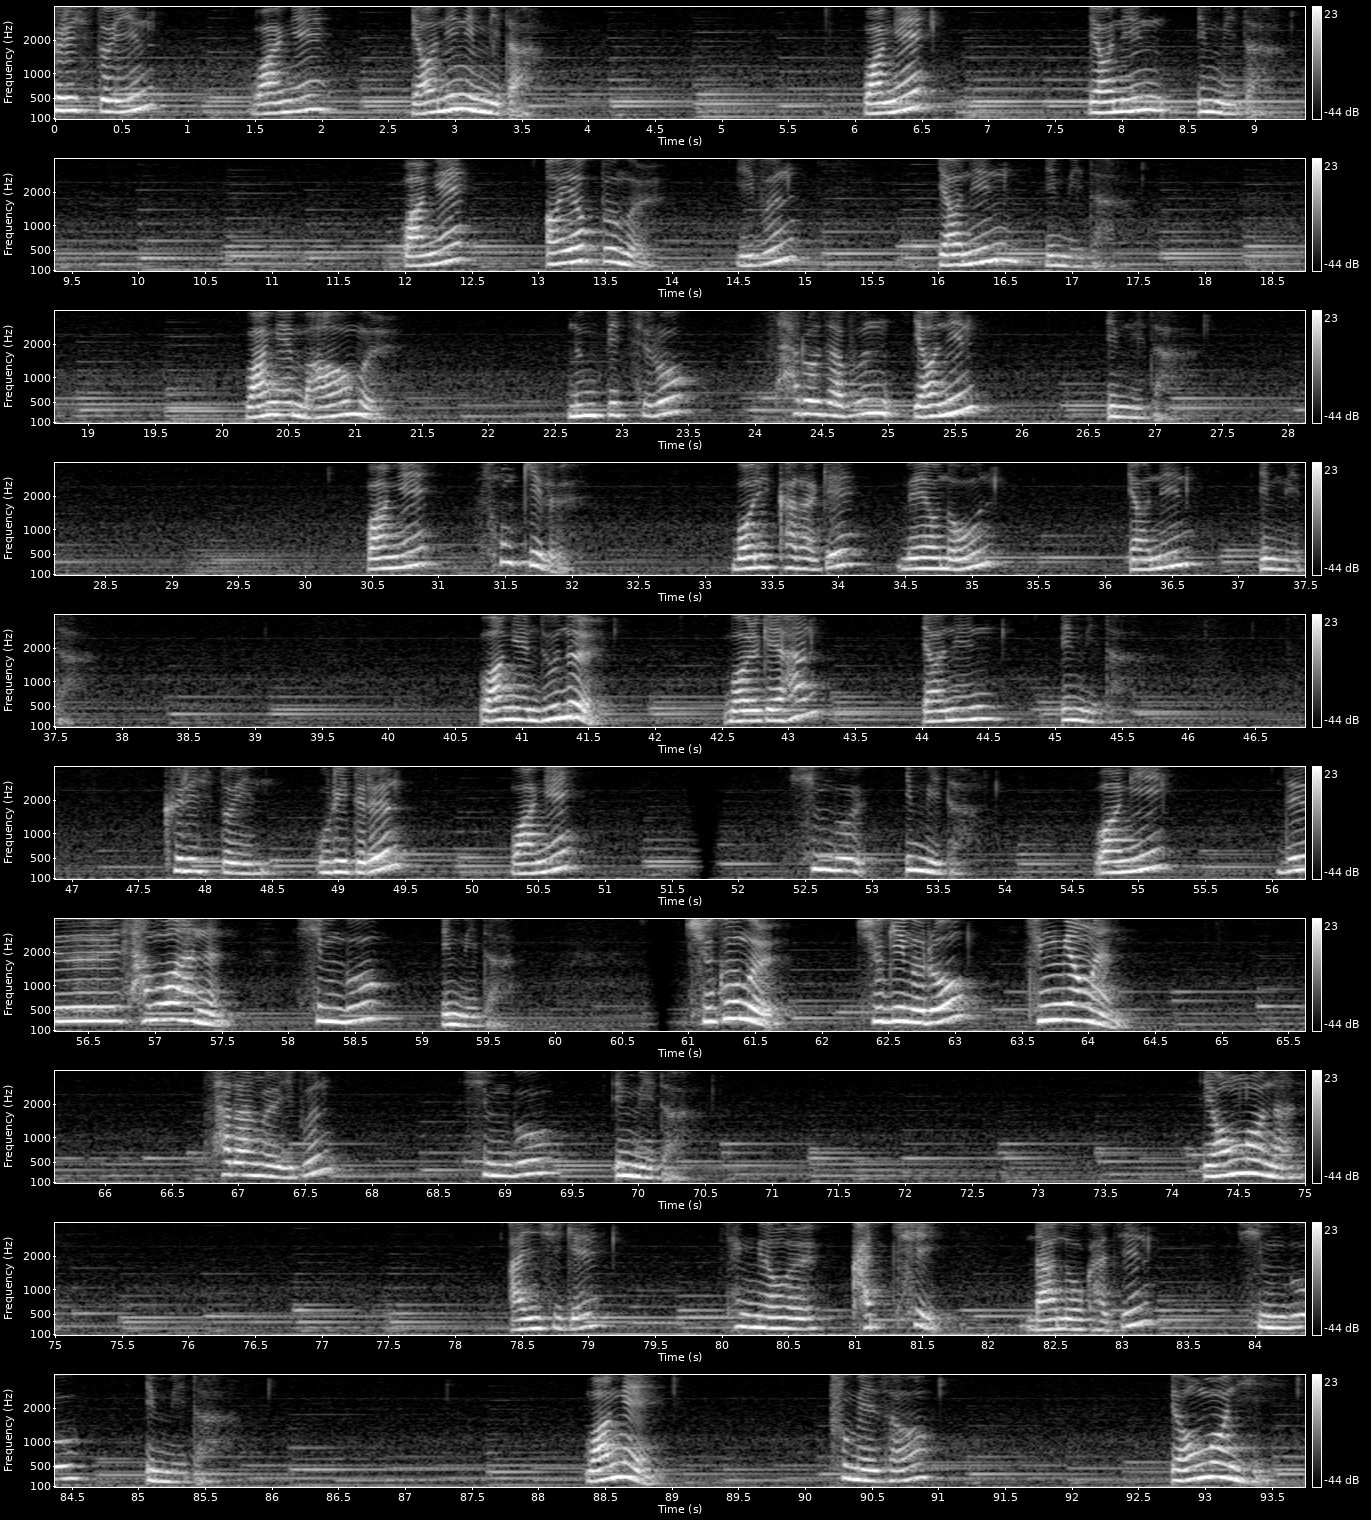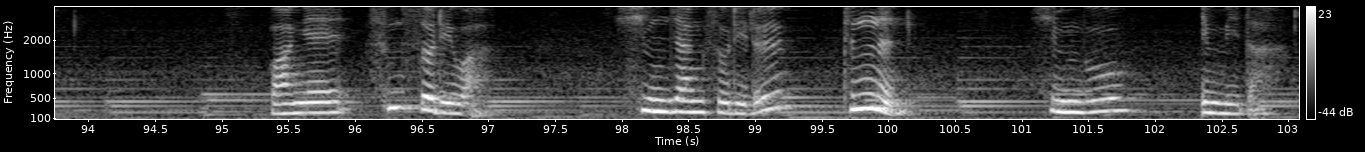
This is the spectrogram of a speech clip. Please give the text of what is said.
그리스도인 왕의 연인입니다. 왕의 연인입니다. 왕의 어여쁨을 입은 연인입니다. 왕의 마음을 눈빛으로 사로잡은 연인입니다. 왕의 손길을 머리카락에 메어 놓은 연인입니다. 왕의 눈을 멀게 한 연인입니다. 그리스도인 우리들은 왕의 신부입니다. 왕이 늘 사모하는 신부입니다. 죽음을 죽임으로 증명한 사랑을 입은 신부입니다. 영원한 안식의 생명을 같이 나눠 가진 신부입니다. 왕의 품에서 영원히 왕의 숨소리와 심장 소리를 듣는 신부입니다.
